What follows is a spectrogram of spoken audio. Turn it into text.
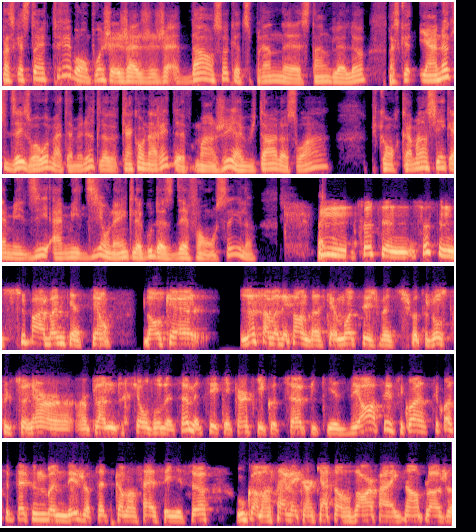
Parce que c'est un très bon point. J'adore ça que tu prennes euh, cet angle-là. Parce qu'il y en a qui disent, ouais, ouais, mais attends une minute, là, quand on arrête de manger à 8 heures le soir, puis qu'on recommence rien qu'à midi, à midi, on a rien que le goût de se défoncer. Là. Hmm, ça, c'est une, une, super bonne question. Donc, euh, Là, ça va dépendre parce que moi, tu sais, je vais, je vais toujours structurer un, un, plan de nutrition autour de ça, mais tu sais, quelqu'un qui écoute ça puis qui se dit, ah, tu sais, c'est quoi, c'est quoi, c'est peut-être une bonne idée, je vais peut-être commencer à essayer ça ou commencer avec un 14 heures, par exemple. Là, je,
